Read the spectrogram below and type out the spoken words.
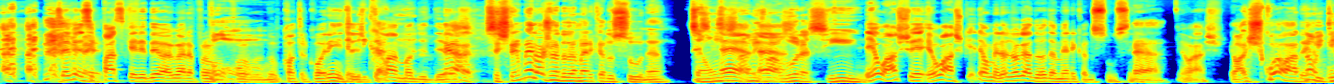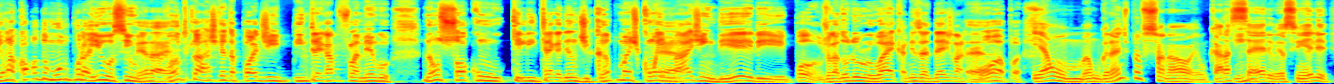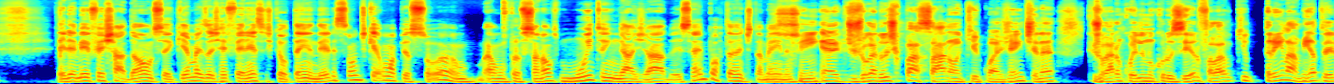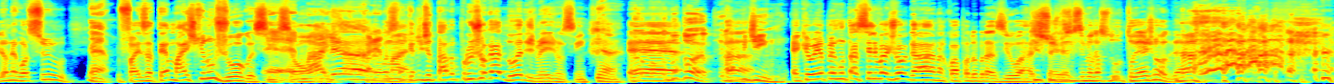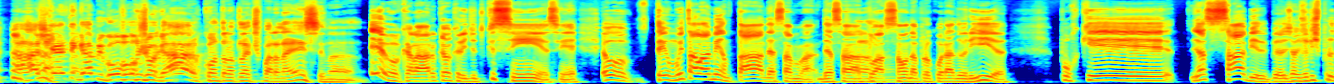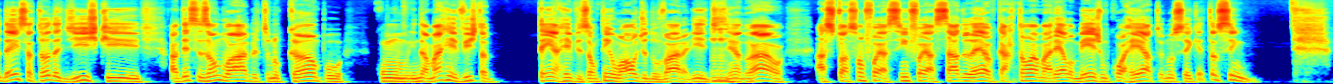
Você viu esse passo que ele deu agora pro, pro- contra o Corinthians? É. Pelo amor de Deus. É, vocês têm o melhor jogador da América do Sul, né? Você é um, É, sabe, é. valor assim. Eu acho, eu acho que ele é o melhor jogador da América do Sul, sim. É. Eu acho. Eu acho descolado Não, e tem uma Copa do Mundo por aí, assim, Verdade. o quanto que o Arrascaeta pode entregar pro Flamengo, não só com o que ele entrega dentro de campo, mas com a É. imagem dele, pô, jogador do Uruguai, camisa 10 na Copa. E é um, é um grande profissional, é um cara sério. Assim, ele. Ele é meio fechadão, não sei o quê, mas as referências que eu tenho dele são de que é uma pessoa, um, é um profissional muito engajado. Isso é importante também, né? Sim, é, de jogadores que passaram aqui com a gente, né? Que jogaram com ele no Cruzeiro, falaram que o treinamento dele é um negócio. É. que faz até mais que no jogo, assim. É, Você é olha, é cara é inacreditável pros jogadores mesmo, assim. É. Ô, doutor, rapidinho. É que eu ia perguntar se ele vai jogar na Copa do Brasil, a Que susto que Arrascaeta. você perguntasse, doutor ia jogar. Arrascaeta e Gabigol vão jogar contra o Atlético Paranaense? Na... Eu, claro que eu acredito que sim. Assim, eu tenho muito a lamentar dessa, dessa atuação da Procuradoria, porque já se sabe, a jurisprudência toda diz que a decisão do árbitro no campo, com ainda mais revista, tem a revisão, tem o áudio do VAR ali dizendo: ah, a situação foi assim, foi assado, é o cartão amarelo mesmo, correto, não sei o quê. Então, assim.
